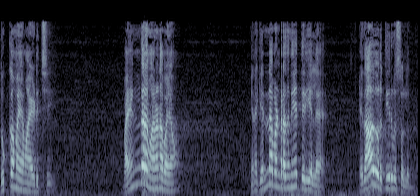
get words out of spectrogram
துக்கமயமாயிடுச்சு. பயங்கர மரண பயம். எனக்கு என்ன பண்றதுனே தெரியல. ஏதாவது ஒரு தீர்வு சொல்லுங்க.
